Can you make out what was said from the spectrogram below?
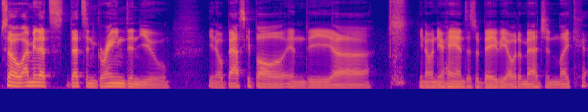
So I mean, that's that's ingrained in you. You know, basketball in the uh, you know in your hands as a baby. I would imagine. Like, h-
